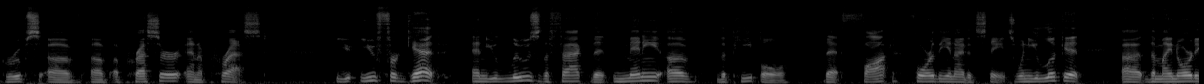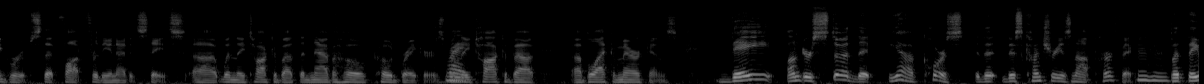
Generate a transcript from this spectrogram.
groups of of oppressor and oppressed, you you forget and you lose the fact that many of the people that fought for the United States, when you look at uh, the minority groups that fought for the United States, uh, when they talk about the Navajo code breakers, when Right. they talk about uh, Black Americans, they understood that yeah, of course, that this country is not perfect, but they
